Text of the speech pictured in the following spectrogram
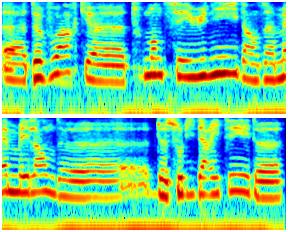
euh, de voir que tout le monde s'est uni dans un même élan de, de solidarité et de,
